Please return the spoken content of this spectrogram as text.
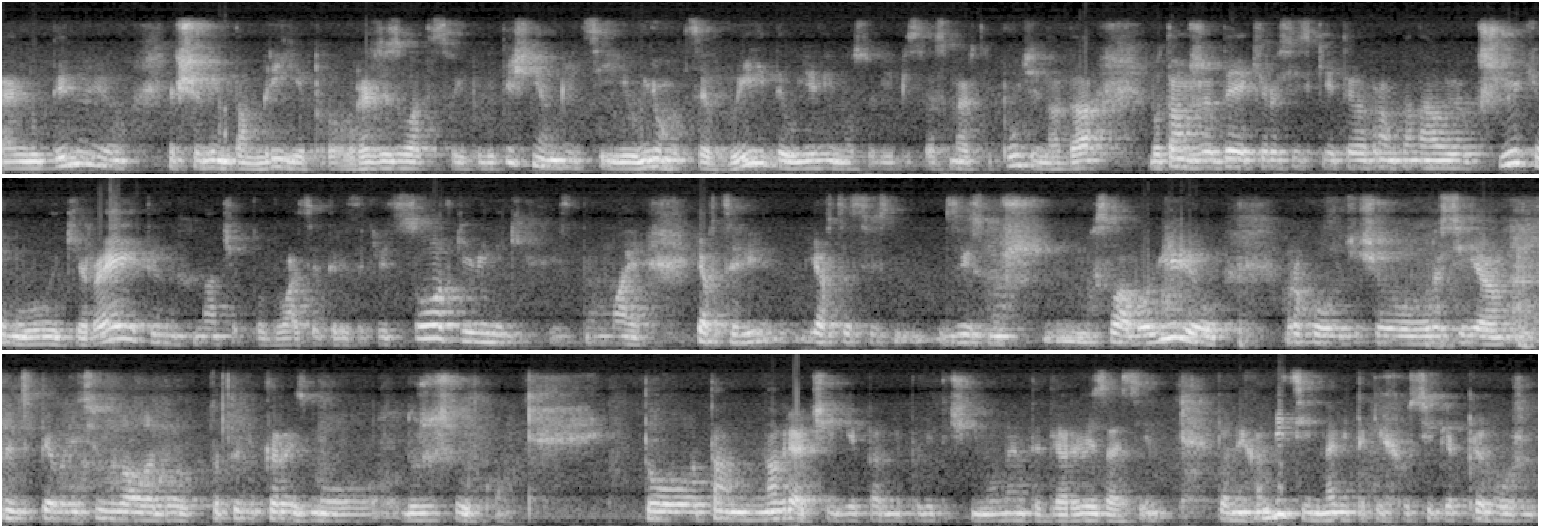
людиною, якщо він там мріє про реалізувати свої політичні амбіції, у нього це вийде, уявімо собі після смерті Путіна. Да? Бо там вже деякі російські телеграм-канали шлють йому великий рейтинг, начебто 20-30% він якихось там має. Я в це я в це звісно, звісно ж слабо вірю, враховуючи, що Росія в принципі еволюціонувала до тоталітаризму дуже швидко. То там навряд чи є певні політичні моменти для реалізації певних амбіцій, навіть таких осіб, як Пригожин.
